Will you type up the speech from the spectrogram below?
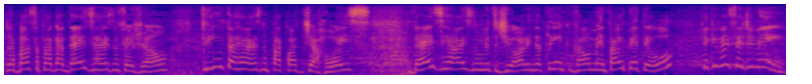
Já basta pagar 10 reais no feijão, 30 reais no pacote de arroz, 10 reais no litro de óleo, ainda tem, vai aumentar o IPTU? O que, que vai ser de mim?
